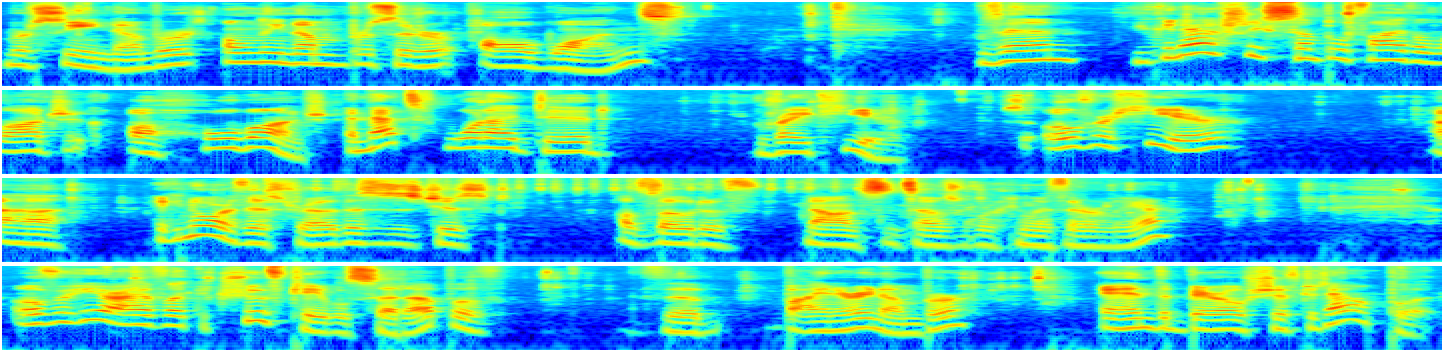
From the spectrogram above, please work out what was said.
Mersenne numbers, only numbers that are all ones, then you can actually simplify the logic a whole bunch. And that's what I did right here. So over here, uh, ignore this row, this is just a load of nonsense I was working with earlier. Over here I have like a truth table set up of the binary number and the barrel shifted output.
